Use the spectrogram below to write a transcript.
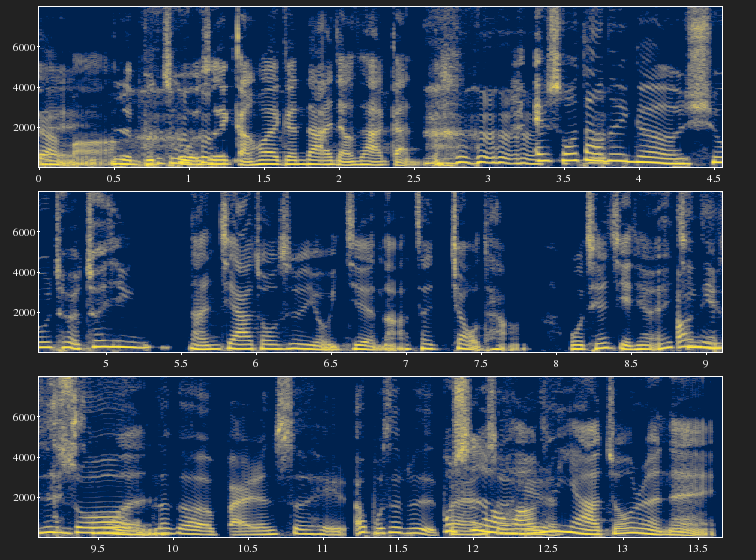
干嘛？忍不住所以赶快跟大家讲是他干的。哎、欸，说到那个 shooter，最近南加州是不是有一件啊？在教堂，我前几天哎、欸，今年、啊、是说那个白人射黑啊？不是不是，不是哦，好像是亚洲人哎、欸，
